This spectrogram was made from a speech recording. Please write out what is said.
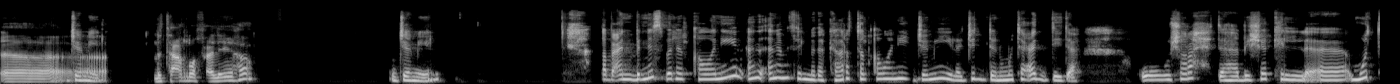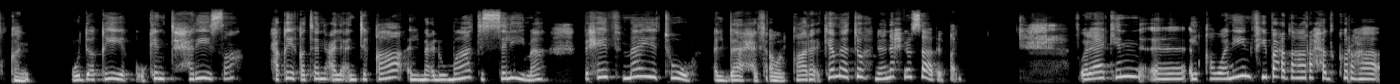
آه جميل. نتعرف عليها؟ جميل. طبعا بالنسبة للقوانين أنا مثل ما ذكرت القوانين جميلة جدا ومتعددة وشرحتها بشكل آه، متقن. ودقيق وكنت حريصة حقيقة على انتقاء المعلومات السليمة بحيث ما يتوه الباحث أو القارئ كما تهنا نحن سابقا. ولكن آه، القوانين في بعضها راح أذكرها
